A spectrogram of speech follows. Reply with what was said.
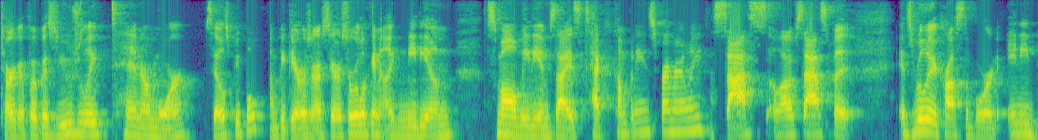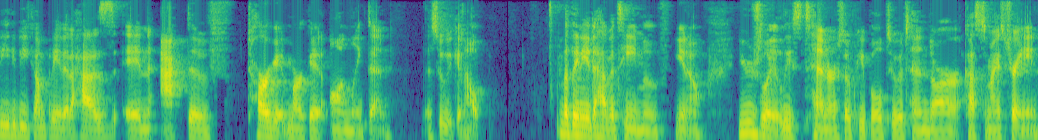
target focus, usually 10 or more salespeople um, on BDRs or SDRs. So we're looking at like medium, small, medium sized tech companies primarily, SaaS, a lot of SaaS, but it's really across the board. Any B2B company that has an active target market on LinkedIn is who we can help. But they need to have a team of, you know, usually at least 10 or so people to attend our customized training.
